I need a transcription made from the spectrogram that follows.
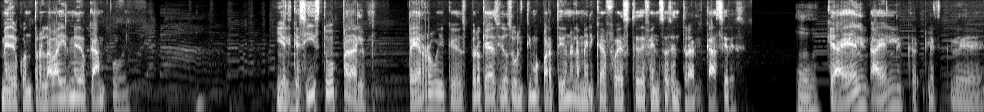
medio controlaba ahí el medio campo, güey. Y el que sí estuvo para el perro, güey, que espero que haya sido su último partido en el América, fue este defensa central Cáceres. Que a él, a él le,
